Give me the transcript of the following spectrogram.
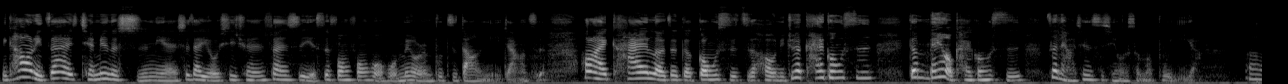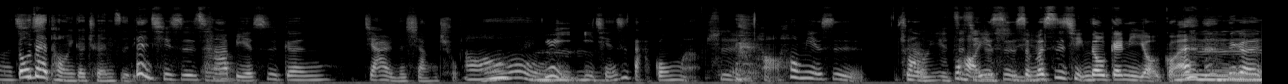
你看到你在前面的十年是在游戏圈，算是也是风风火火，没有人不知道你这样子。后来开了这个公司之后，你觉得开公司跟没有开公司这两件事情有什么不一样？嗯，都在同一个圈子里，但其实差别是跟家人的相处哦，因为以前是打工嘛，是好，后面是。创业不好意思，什么事情都跟你有关。嗯、那个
